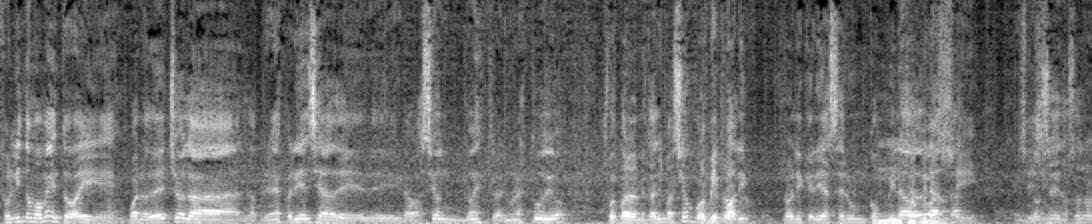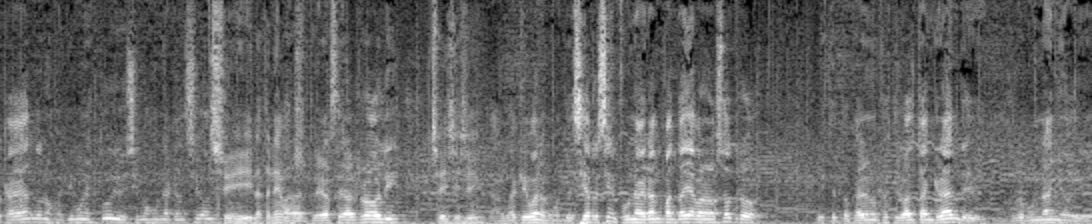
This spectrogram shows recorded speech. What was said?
fue un lindo momento ahí. ¿eh? Bueno, de hecho, la, primera experiencia de, grabación nuestra en un estudio fue para el Metal Invasión porque Rolly, quería hacer un compilado, de banda. Entonces nosotros cagando nos metimos en un estudio, hicimos una canción. Sí, la tenemos. Para entregársela al Rolly. Sí, sí, sí. La verdad que bueno, como te decía recién, fue una gran pantalla para nosotros. Viste, tocar en un festival tan grande, nosotros con un año de.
